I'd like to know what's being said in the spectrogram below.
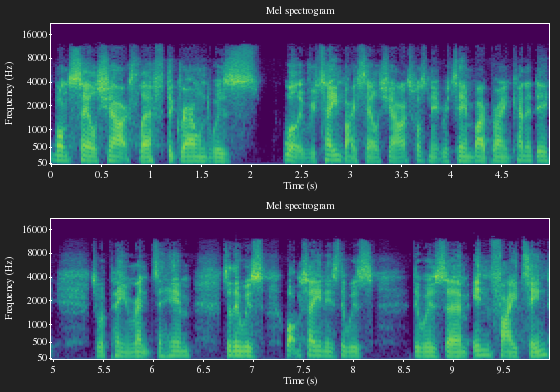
once sale sharks left the ground was well it retained by sale sharks wasn't it retained by brian kennedy so we're paying rent to him so there was what i'm saying is there was there was um, infighting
